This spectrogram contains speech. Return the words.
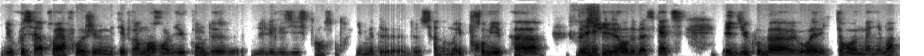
Du coup, c'est la première fois où je m'étais vraiment rendu compte de, de l'existence, entre guillemets, de, de ça dans mes premiers pas de Ouais. suiveur de basket. Et du coup, bah, ouais, Victor Wembanyama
